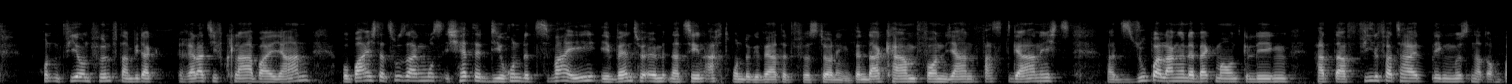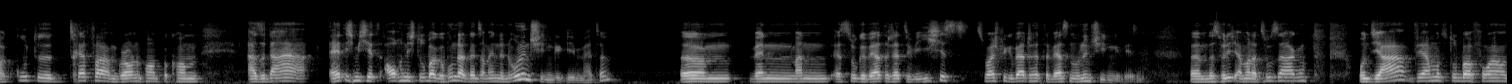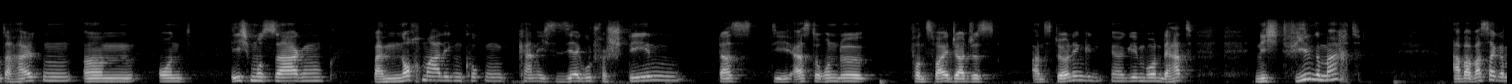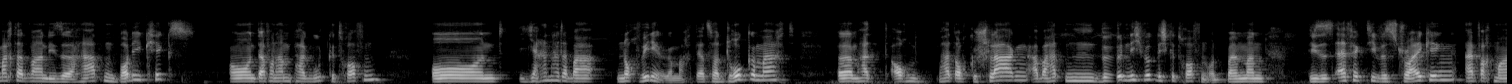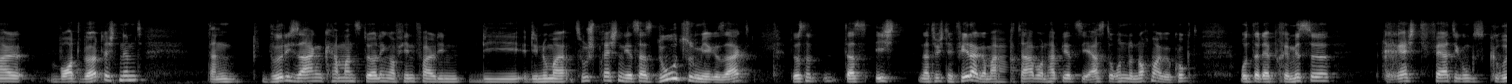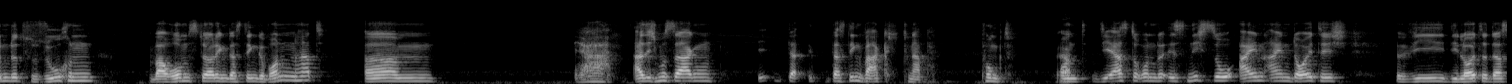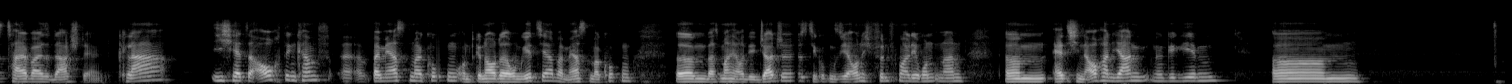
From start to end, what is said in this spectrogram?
Runden 4 und 5 dann wieder relativ klar bei Jan. Wobei ich dazu sagen muss, ich hätte die Runde 2 eventuell mit einer 10-8-Runde gewertet für Sterling. Denn da kam von Jan fast gar nichts, hat super lange in der Backmount gelegen, hat da viel verteidigen müssen, hat auch ein paar gute Treffer im Ground Pound bekommen Also da hätte ich mich jetzt auch nicht drüber gewundert, wenn es am Ende einen Unentschieden gegeben hätte. Ähm, wenn man es so gewertet hätte, wie ich es zum Beispiel gewertet hätte, wäre es ein Unentschieden gewesen. Ähm, das will ich einmal dazu sagen. Und ja, wir haben uns darüber vorher unterhalten. Ähm, und ich muss sagen, beim nochmaligen Gucken kann ich sehr gut verstehen, dass die erste Runde von zwei Judges an Sterling gegeben wurde. Der hat nicht viel gemacht, aber was er gemacht hat, waren diese harten Bodykicks und davon haben ein paar gut getroffen. Und Jan hat aber noch weniger gemacht. Er hat zwar Druck gemacht, ähm, hat, auch, hat auch geschlagen, aber hat nicht wirklich getroffen. Und wenn man dieses effektive Striking einfach mal wortwörtlich nimmt, dann würde ich sagen, kann man Sterling auf jeden Fall die, die, die Nummer zusprechen. Jetzt hast du zu mir gesagt, hast, dass ich natürlich den Fehler gemacht habe und habe jetzt die erste Runde nochmal geguckt, unter der Prämisse, Rechtfertigungsgründe zu suchen, warum Sterling das Ding gewonnen hat. Ähm, ja, also ich muss sagen, das Ding war knapp. Punkt. Ja. Und die erste Runde ist nicht so ein eindeutig, wie die Leute das teilweise darstellen. Klar, ich hätte auch den Kampf äh, beim ersten Mal gucken und genau darum geht es ja, beim ersten Mal gucken. Ähm, das machen ja auch die Judges, die gucken sich auch nicht fünfmal die Runden an. Ähm, hätte ich ihn auch an Jan gegeben. Ähm,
